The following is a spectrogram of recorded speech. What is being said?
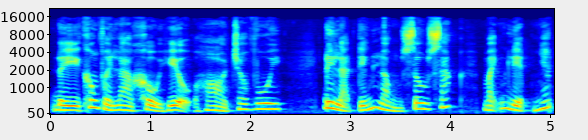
Đây không phải là khẩu hiệu hò cho vui, đây là tiếng lòng sâu sắc, mãnh liệt nhất,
